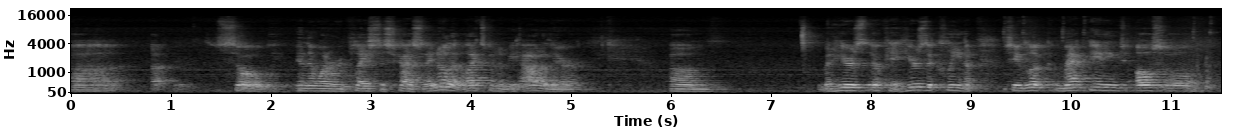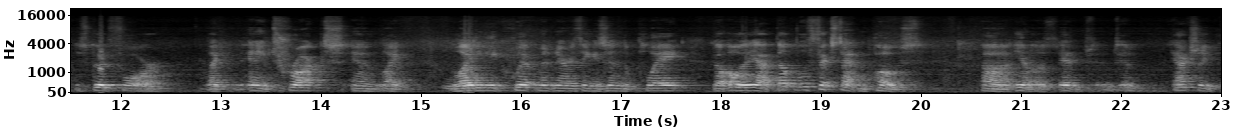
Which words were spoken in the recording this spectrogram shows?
uh, uh, so, and they want to replace the sky. So they know that light's going to be out of there. Um, but here's, okay, here's the cleanup. See, look, matte painting also is good for like any trucks and like lighting equipment and everything is in the plate. Go, oh yeah, we'll fix that in post. Uh, you know, it, it- actually,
